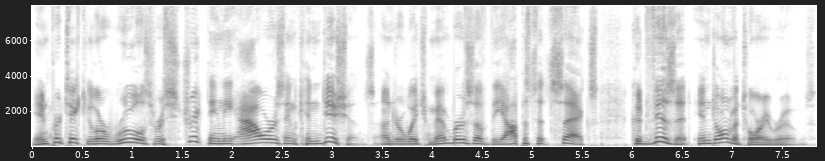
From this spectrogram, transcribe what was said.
in particular rules restricting the hours and conditions under which members of the opposite sex could visit in dormitory rooms.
